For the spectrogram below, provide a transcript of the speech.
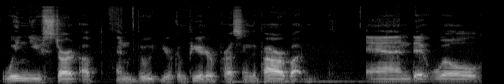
when you start up and boot your computer pressing the power button. And it will,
